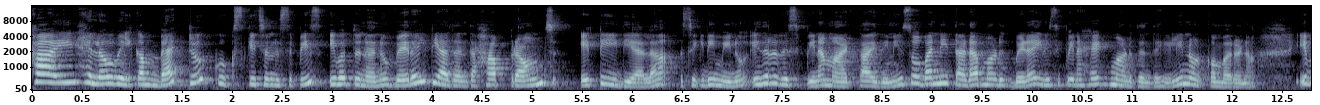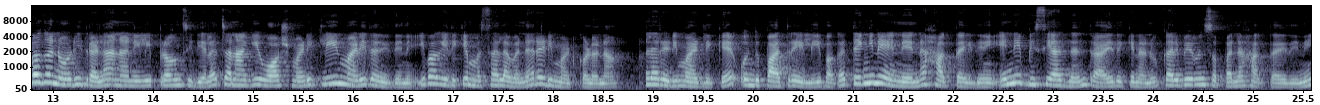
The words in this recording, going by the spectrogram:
Hi hello welcome back to cooks kitchen recipes ಇವತ್ತು ನಾನು ವೆರೈಟಿ ಆದಂತಹ ಪ್ರೌನ್ಸ್ ಎಟ್ಟಿ ಇದೆಯಲ್ಲ, ಸಿಗಡಿ ಮೀನು, ಇದರ ರೆಸಿಪಿನ ಮಾಡ್ತಾ ಇದ್ದೀನಿ. ಸೊ ಬನ್ನಿ, ತಡ ಮಾಡೋದು ಬೇಡ, ಈ ರೆಸಿಪಿನ ಹೇಗೆ ಮಾಡೋದು ಅಂತ ಹೇಳಿ ನೋಡ್ಕೊಂಬರೋಣ ಇವಾಗ ನೋಡಿದ್ರಲ್ಲ, ನಾನಿಲ್ಲಿ ಪ್ರೌನ್ಸ್ ಇದೆಯಲ್ಲ, ಚೆನ್ನಾಗಿ ವಾಶ್ ಮಾಡಿ ಕ್ಲೀನ್ ಮಾಡಿ ತಂದಿದ್ದೇನೆ. ಇವಾಗ ಇದಕ್ಕೆ ಮಸಾಲವನ್ನು ರೆಡಿ ಮಾಡ್ಕೊಳ್ಳೋಣ. ಎಲ್ಲ ರೆಡಿ ಮಾಡಲಿಕ್ಕೆ ಒಂದು ಪಾತ್ರೆಯಲ್ಲಿ ಇವಾಗ ತೆಂಗಿನ ಎಣ್ಣೆಯನ್ನು ಹಾಕ್ತಾ ಇದ್ದೀನಿ. ಎಣ್ಣೆ ಬಿಸಿ ಆದ ನಂತರ ಇದಕ್ಕೆ ನಾನು ಕರಿಬೇವಿನ ಸೊಪ್ಪನ್ನು ಹಾಕ್ತಾ ಇದ್ದೀನಿ.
